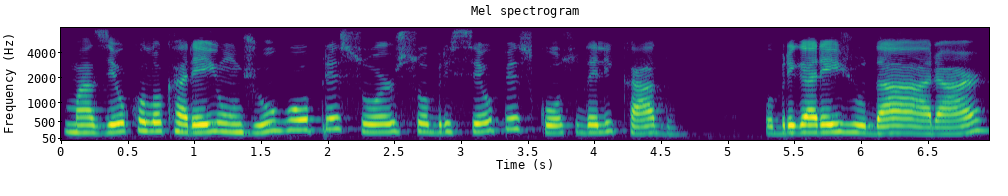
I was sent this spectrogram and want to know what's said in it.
Mas eu colocarei um jugo opressor sobre seu pescoço delicado. Obrigarei Judá a arar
